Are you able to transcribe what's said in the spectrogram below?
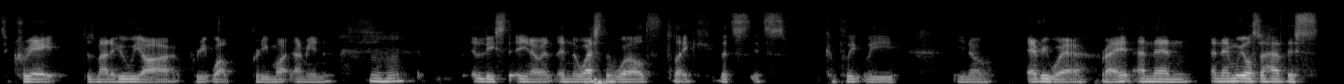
to create doesn't matter who we are pretty well pretty much i mean mm-hmm. At least you know in, in, the western world like that's it's completely you know everywhere right? And then and then we also have this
